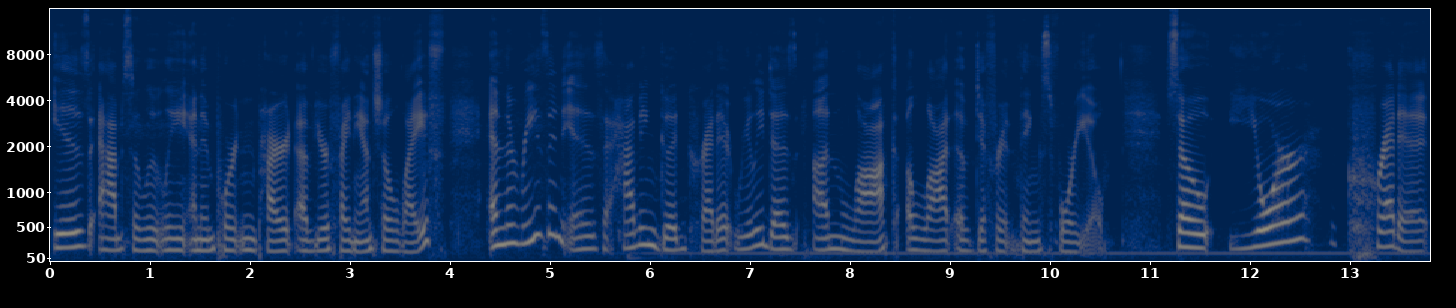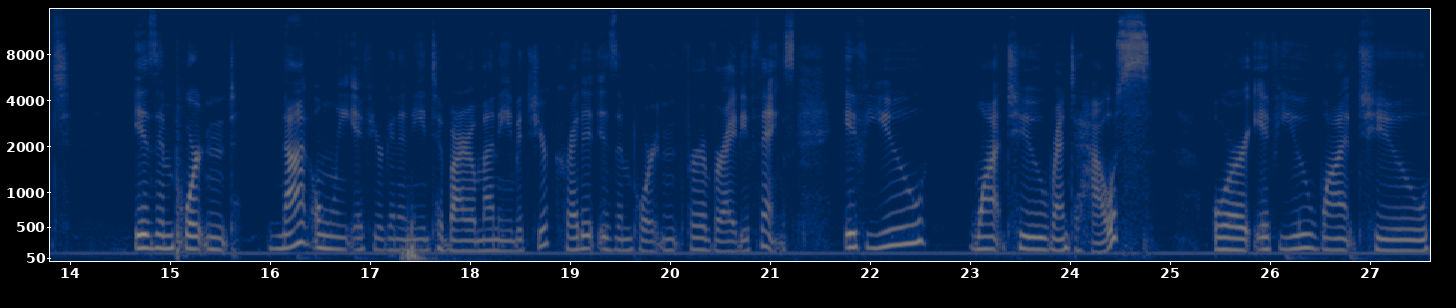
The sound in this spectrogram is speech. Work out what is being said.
is absolutely an important part of your financial life. And the reason is that having good credit really does unlock a lot of different things for you. So, your credit is important not only if you're going to need to borrow money, but your credit is important for a variety of things. If you want to rent a house, or if you want to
